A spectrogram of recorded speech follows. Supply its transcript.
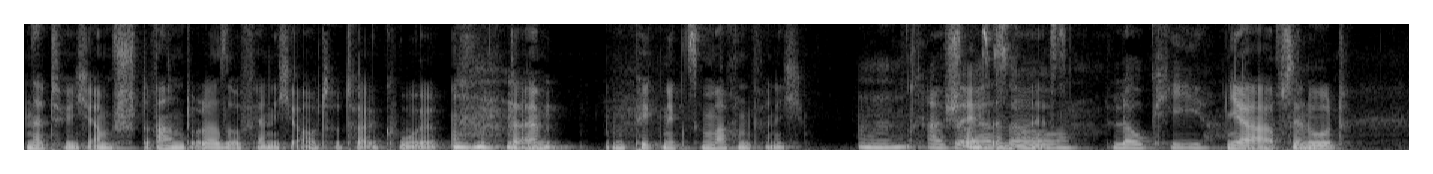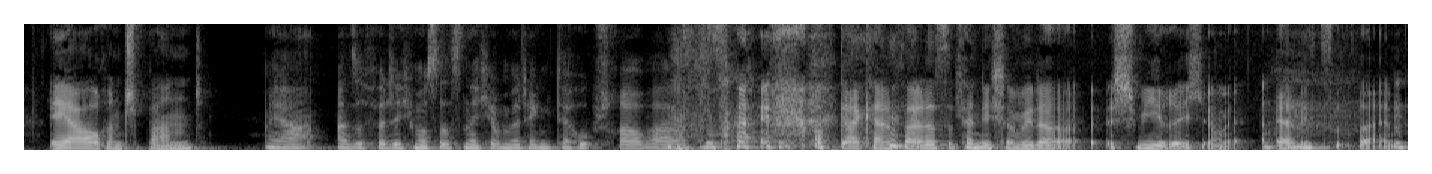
natürlich am Strand oder so fände ich auch total cool. da ein, Picknick zu machen, finde ich. Mhm. Also eher so nice. low-key. Ja, absolut. Eher auch entspannt. Ja, also für dich muss das nicht unbedingt der Hubschrauber sein. Auf gar keinen Fall. Das fände ich schon wieder schwierig, um ehrlich zu sein.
